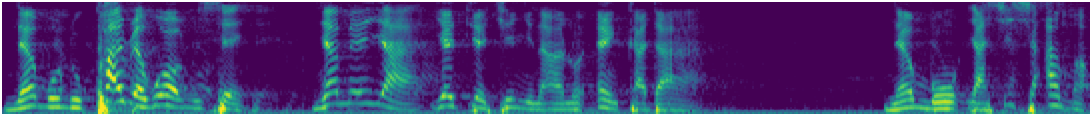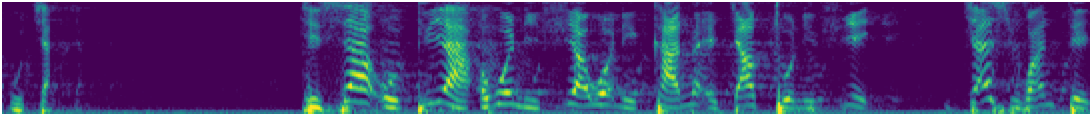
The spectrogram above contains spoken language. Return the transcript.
na mu nukwari ɛwɔ no sɛ nyame yi a yɛdi akyi nyinaa no ɛnka daa na mu yɛahyehyɛ ama ogya. Te sɛ obi a ɔwɔ ne fie a ɔwɔ ne kaa na agya atɔ ne fie just one day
